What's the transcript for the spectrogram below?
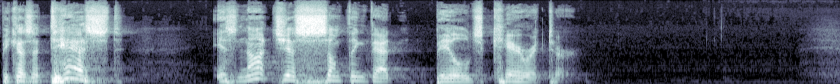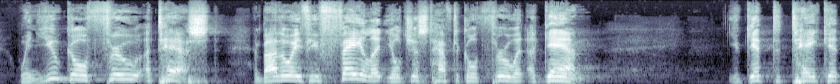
Because a test is not just something that builds character. When you go through a test, and by the way, if you fail it, you'll just have to go through it again. You get to take it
